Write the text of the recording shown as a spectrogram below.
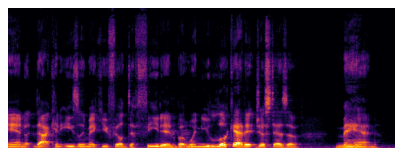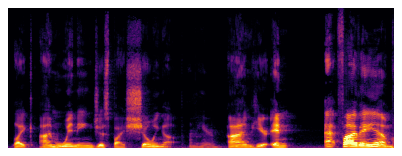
and that can easily make you feel defeated, but when you look at it just as a man, like I'm winning just by showing up. I'm here. I'm here. And at 5 a.m.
